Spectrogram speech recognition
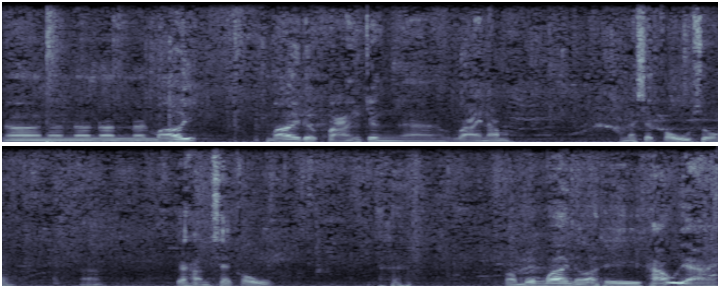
nó nó nó, nó, nó mới mới được khoảng chừng à, vài năm. Nó sẽ cũ xuống. Đó, trở thành xe cũ. Còn muốn mới nữa thì tháo ra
